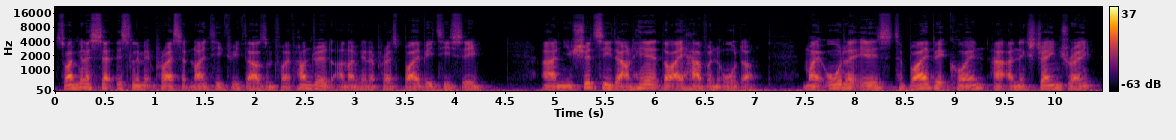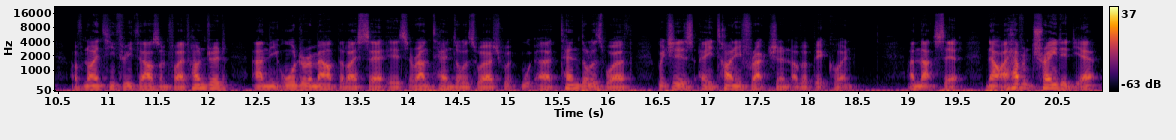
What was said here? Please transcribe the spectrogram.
So I'm going to set this limit price at 93,500 and I'm going to press buy BTC. And you should see down here that I have an order. My order is to buy Bitcoin at an exchange rate of 93,500 and the order amount that I set is around $10 worth, uh, $10 worth, which is a tiny fraction of a Bitcoin. And that's it. Now, I haven't traded yet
